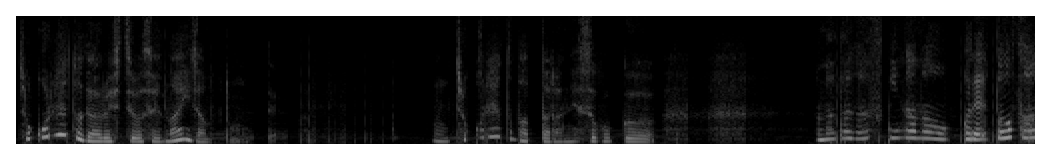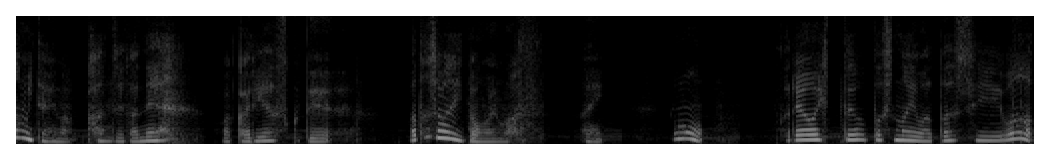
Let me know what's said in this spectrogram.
チョコレートである必要性ないじゃんと思って、うん、チョコレートだったらねすごくあなたが好きなのこれどうぞみたいな感じがね分かりやすくて私はいいと思います。もそれを必要としない私は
